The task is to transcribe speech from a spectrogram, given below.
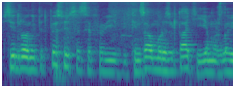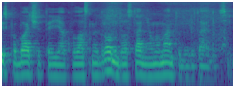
Всі дрони підписуються цифрові, в кінцевому результаті є можливість побачити, як власне дрон до останнього моменту долітає до цілі.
